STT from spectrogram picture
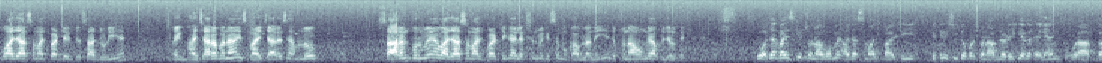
वो आज़ाद समाज पार्टी के साथ जुड़ी है। एक भाईचारा बना है। इस भाईचारे से हम लोग सहारनपुर में अब आज़ाद समाज पार्टी का इलेक्शन में किससे मुकाबला नहीं है। जब चुनाव होंगे आप रिज़ल्ट देख लीजिए 2022 के चुनावों में आज़ाद समाज पार्टी कितनी सीटों पर चुनाव लड़ेगी? अगर अलायंस हो रहा आपका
